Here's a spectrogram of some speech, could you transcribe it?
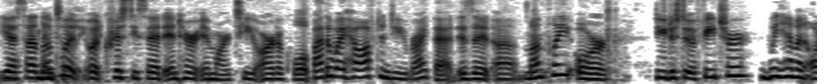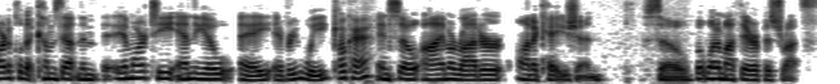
Yes, I love what, what Christy said in her MRT article. By the way, how often do you write that? Is it uh, monthly or do you just do a feature? We have an article that comes out in the MRT and the OA every week. Okay. And so I'm a writer on occasion. So, but one of my therapists writes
